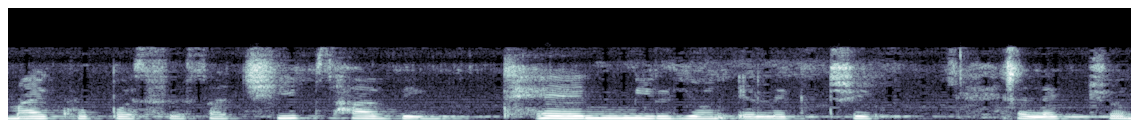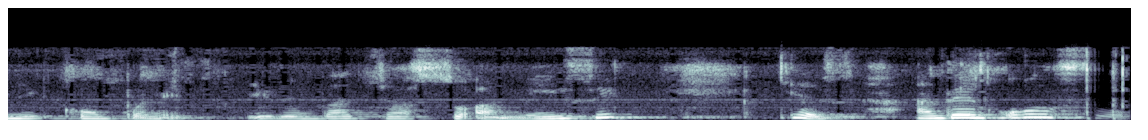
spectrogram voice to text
microprocessor chips having 10 million electric electronic components. Isn't that just so amazing? Yes, and then also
